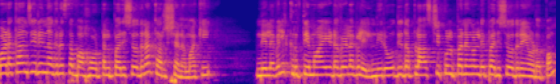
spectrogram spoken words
വടക്കാഞ്ചേരി നഗരസഭ ഹോട്ടൽ പരിശോധന കർശനമാക്കി. നിലവിൽ കൃത്യമായ ഇടവേളകളിൽ നിരോധിത പ്ലാസ്റ്റിക് ഉൽപ്പന്നങ്ങളുടെ പരിശോധനയോടൊപ്പം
